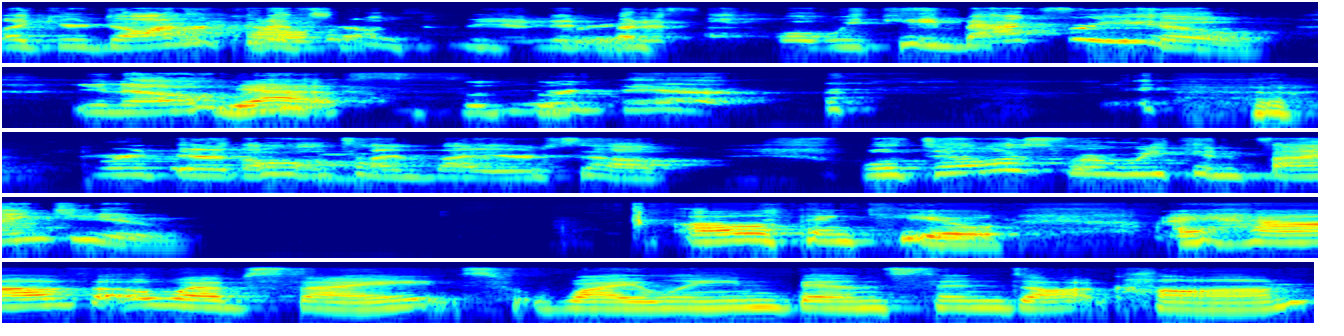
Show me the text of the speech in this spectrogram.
like your daughter could have felt abandoned but it's like well we came back for you you know yes. we, you weren't there. You weren't there the whole time by yourself. Well tell us where we can find you Oh, thank you. I have a website, wylenebenson.com,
